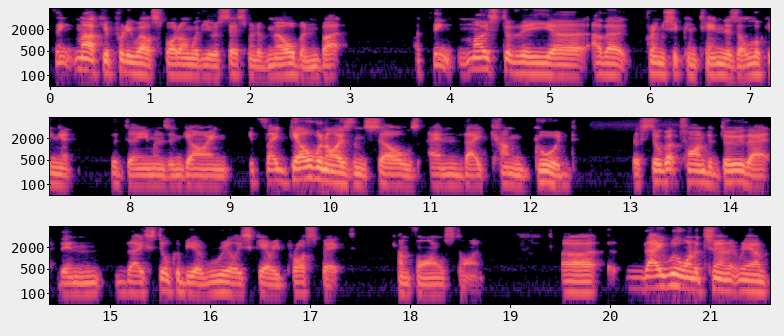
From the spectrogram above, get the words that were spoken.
I think, Mark, you're pretty well spot on with your assessment of Melbourne, but I think most of the uh, other premiership contenders are looking at the Demons and going, if they galvanise themselves and they come good, they've still got time to do that, then they still could be a really scary prospect come finals time. Uh, they will want to turn it around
